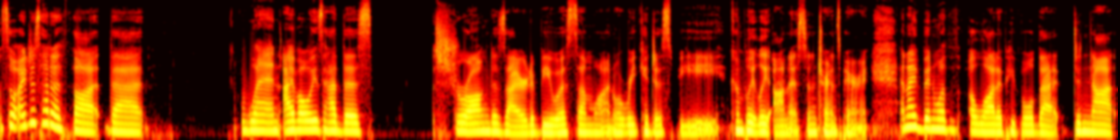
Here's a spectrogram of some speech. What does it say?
So I just had a thought that when I've always had this strong desire to be with someone where we could just be completely honest and transparent. And I've been with a lot of people that did not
